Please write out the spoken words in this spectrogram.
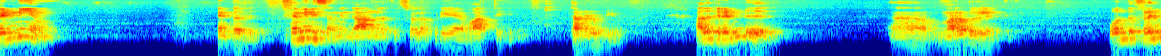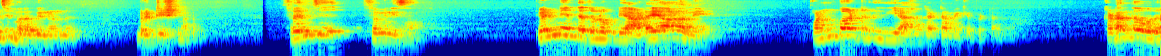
பெண்ணியம் என்பது ஃபெமினிசம் இந்த ஆங்கிலத்தில் சொல்லக்கூடிய வார்த்தை தமிழ் வடிவம். அதுக்கு ரெண்டு மரபுகள் இருக்கு. ஒன்று பிரெஞ்சு மரபு இன்னொன்று பிரிட்டிஷ் மரபு. பிரெஞ்சு ஃபெமினிசம் பெண் என்று சொல்லக்கூடிய அடையாளமே பண்பாட்டு ரீதியாக கட்டமைக்கப்பட்டது. கடந்த ஒரு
